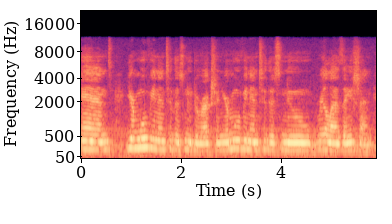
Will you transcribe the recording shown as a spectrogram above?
And you're moving into this new direction. You're moving into this new realization.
